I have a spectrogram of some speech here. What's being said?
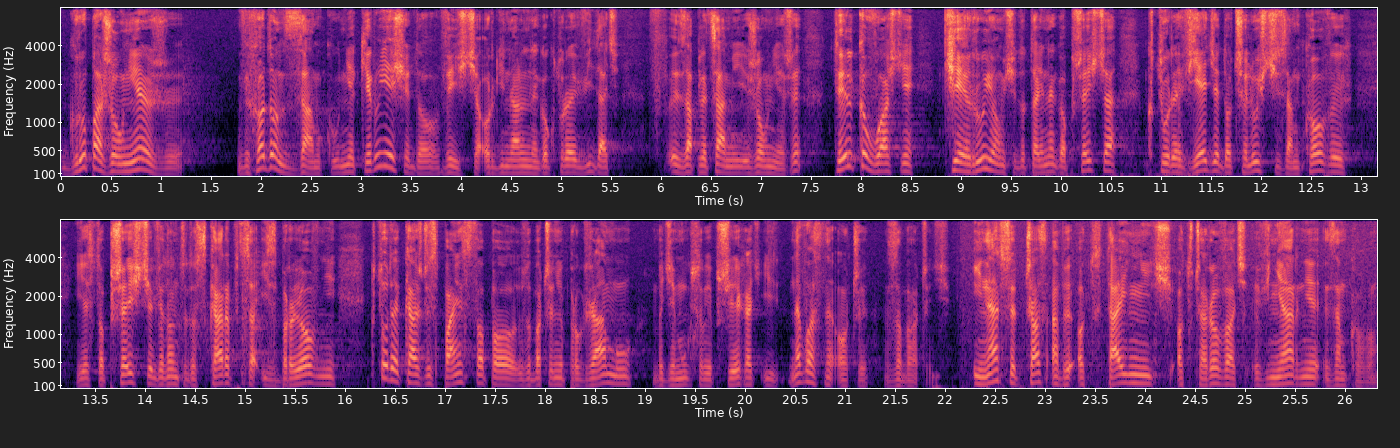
grupa żołnierzy, wychodząc z zamku, nie kieruje się do wyjścia oryginalnego, które widać za plecami żołnierzy, tylko właśnie kierują się do tajnego przejścia, które wiedzie do czeluści zamkowych, jest to przejście wiodące do skarbca i zbrojowni, które każdy z Państwa po zobaczeniu programu będzie mógł sobie przyjechać i na własne oczy zobaczyć. I nadszedł czas, aby odtajnić, odczarować winiarnię zamkową.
